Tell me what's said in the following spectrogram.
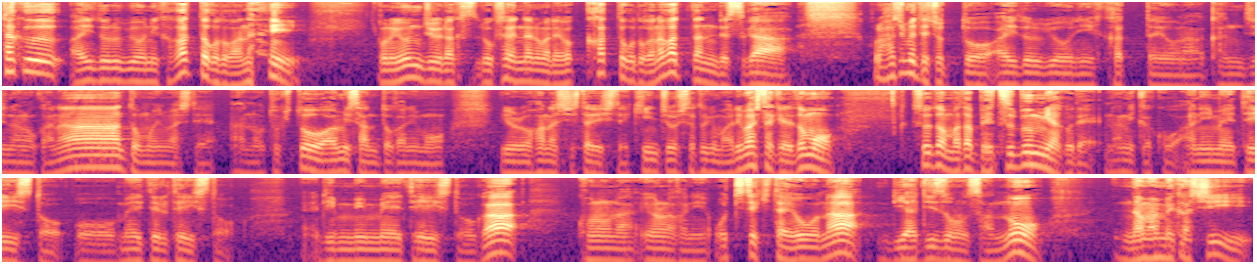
全くアイドル病にかかったことがない、この46歳になるまではかかったことがなかったんですが、これ初めてちょっとアイドル病にかかったような感じなのかなと思いまして、あの、時東ぁみさんとかにもいろいろお話ししたりして緊張した時もありましたけれども、それとはまた別文脈で何かこうアニメテイスト、メーテルテイスト、リンミンメイテイストがこのな世の中に落ちてきたようなリア・ディゾンさんの艶めかしい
